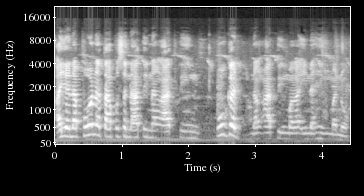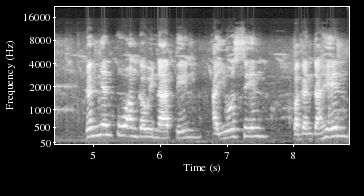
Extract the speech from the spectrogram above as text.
Ayan na po, natapos na natin ang ating pugad ng ating mga inahing manok. Ganyan po ang gawin natin, ayusin, pagandahin,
